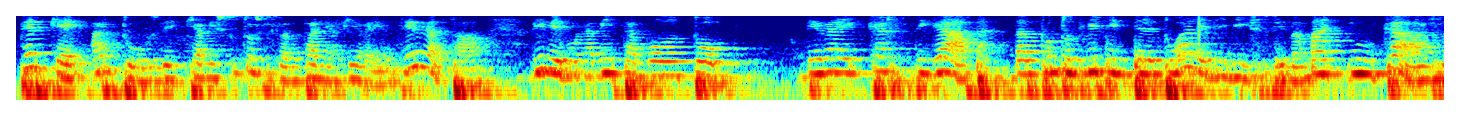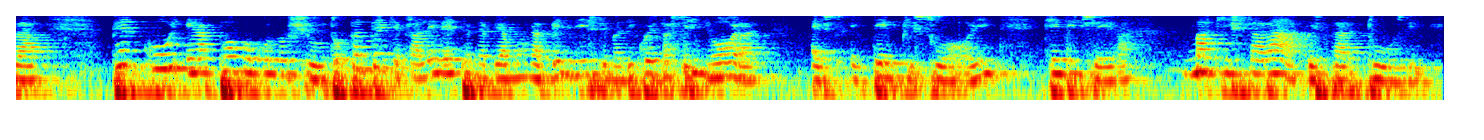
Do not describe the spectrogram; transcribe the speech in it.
perché Artusi, che ha vissuto 60 anni a Firenze, in realtà viveva una vita molto, direi, castigata dal punto di vista intellettuale vivissima, ma in casa, per cui era poco conosciuto, tant'è che fra le lettere ne abbiamo una bellissima di questa signora, ai tempi suoi, che diceva, ma chi sarà questa Artusi?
